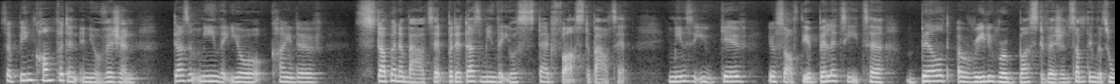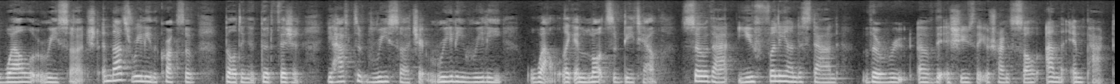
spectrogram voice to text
So being confident in your vision doesn't mean that you're kind of stubborn about it, but it does mean that you're steadfast about it. It means that you give yourself the ability to build a really robust vision, something that's well researched. And that's really the crux of building a good vision. You have to research it really, really well, like in lots of detail, so that you fully understand the root of the issues that you're trying to solve and the impact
